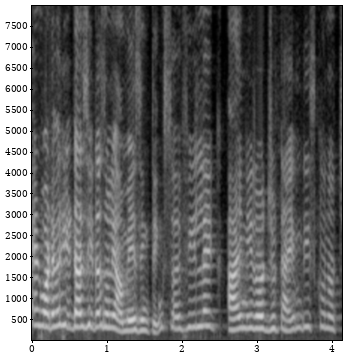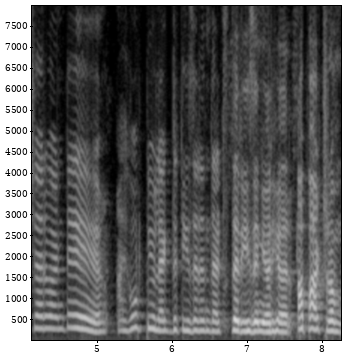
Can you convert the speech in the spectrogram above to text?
and whatever he does he does only amazing things so I feel like ఆయన ఈరోజు టైం తీసుకొని వచ్చారు అంటే I hope you like the teaser and that's the reason you're here apart from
